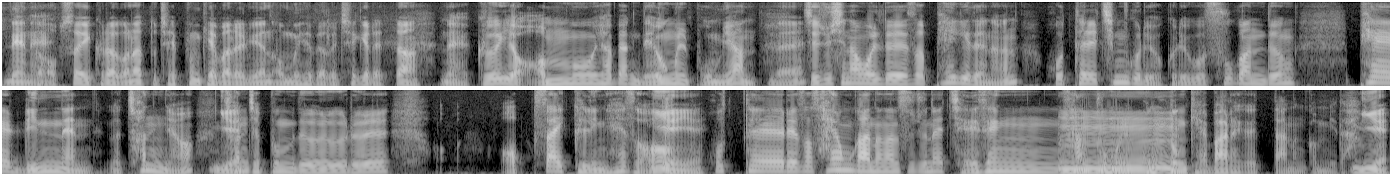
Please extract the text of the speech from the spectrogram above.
그러니까 업사이클하거나 또 제품 개발을 위한 업무 협약을 체결했다. 네, 그 업무 협약 내용을 보면 네. 제주 신화월드에서 폐기되는 호텔 침구류 그리고 수건 등 폐린넨 천녀 예. 천 제품들을 업사이클링해서 예, 예. 호텔에서 사용 가능한 수준의 재생 상품을 음. 공동 개발하겠다는 겁니다. 예.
